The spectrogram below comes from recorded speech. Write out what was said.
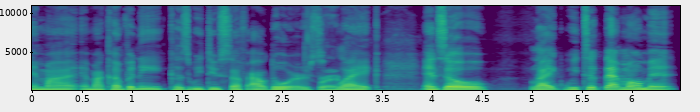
in my in my company because we do stuff outdoors. Right. like and so like we took that moment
